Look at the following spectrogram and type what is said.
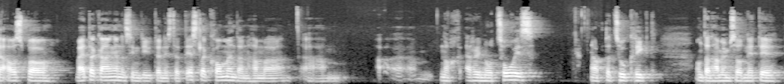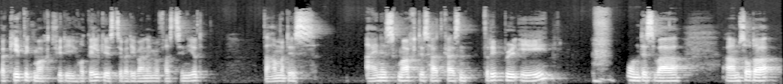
der Ausbau weitergegangen, dann, sind die, dann ist der Tesla gekommen, dann haben wir ähm, äh, noch Renault Zois auch dazu gekriegt und dann haben wir so nette Pakete gemacht für die Hotelgäste, weil die waren immer fasziniert. Da haben wir das eines gemacht, das hat geheißen Triple E Und es war ähm, so, da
